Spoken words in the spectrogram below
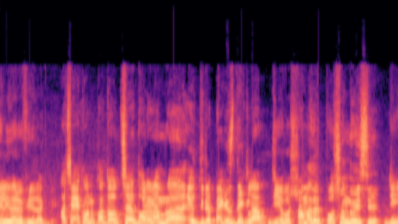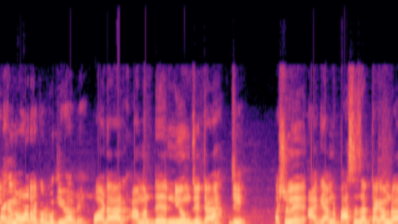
ডেলিভারি ফ্রি থাকবে। আচ্ছা এখন কথা হচ্ছে ধরেন আমরা এই দুইটা প্যাকেজ দেখলাম। জি অবশ্যই। আমাদের পছন্দ হয়েছে জি। এখন অর্ডার করব কীভাবে? অর্ডার আমাদের নিয়ম যেটা জি। আসলে আগে আমরা পাঁচ হাজার টাকা আমরা?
